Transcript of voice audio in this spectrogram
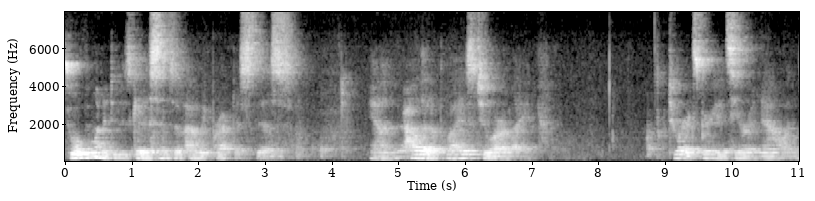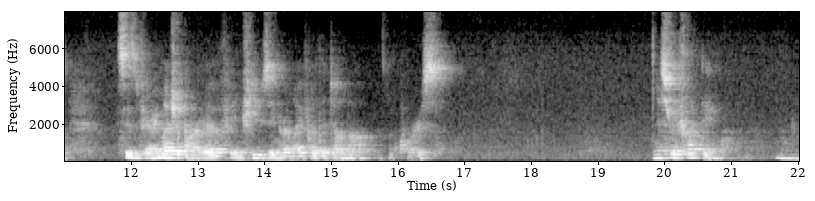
so what we want to do is get a sense of how we practice this and how that applies to our life to our experience here and now. And this is very much a part of infusing our life with the Dhamma, of course. Just reflecting. Mm.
